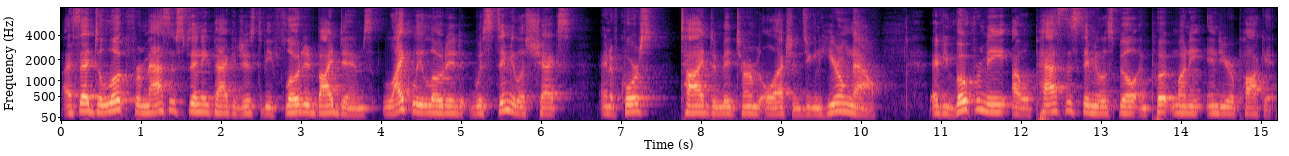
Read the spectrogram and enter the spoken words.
I said to look for massive spending packages to be floated by Dems, likely loaded with stimulus checks and of course, tied to midterm elections. You can hear them now. If you vote for me, I will pass the stimulus bill and put money into your pocket.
